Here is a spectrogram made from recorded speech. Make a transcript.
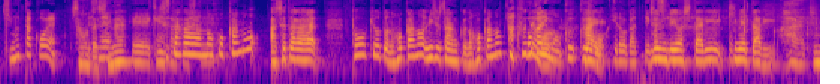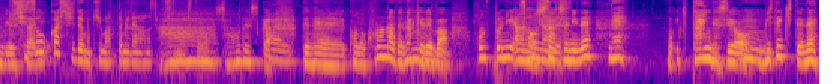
絹田公園、ね、そうですね。えー、検索世田谷の他の、あ、世田谷、東京都の他の23区の他の区でも。他にも区区でも広がっています、準備をしたり、決めたり、はい、準備をしたり。静岡市でも決まったみたいな話もしてましたよ。そうですか、はい、でね、このコロナでなければ、うん、本当にあの、視察にね、ね。もう行きたいんですよ。うん、見てきてね、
